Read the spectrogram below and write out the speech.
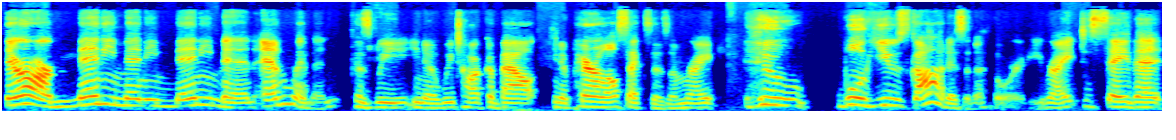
there are many, many, many men and women, because we, you know, we talk about, you know, parallel sexism, right? Who will use God as an authority, right? To say that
